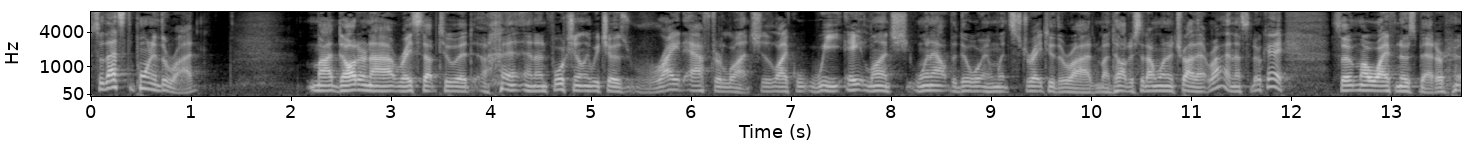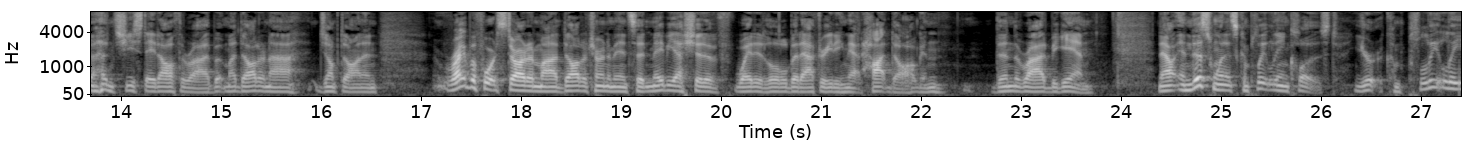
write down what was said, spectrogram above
So that's the point of the ride my daughter and I raced up to it, and unfortunately, we chose right after lunch. Like we ate lunch, went out the door, and went straight to the ride. My daughter said, "I want to try that ride," and I said, "Okay." So my wife knows better, and she stayed off the ride. But my daughter and I jumped on, and right before it started, my daughter turned to me and said, "Maybe I should have waited a little bit after eating that hot dog." And then the ride began. Now, in this one, it's completely enclosed. You're completely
